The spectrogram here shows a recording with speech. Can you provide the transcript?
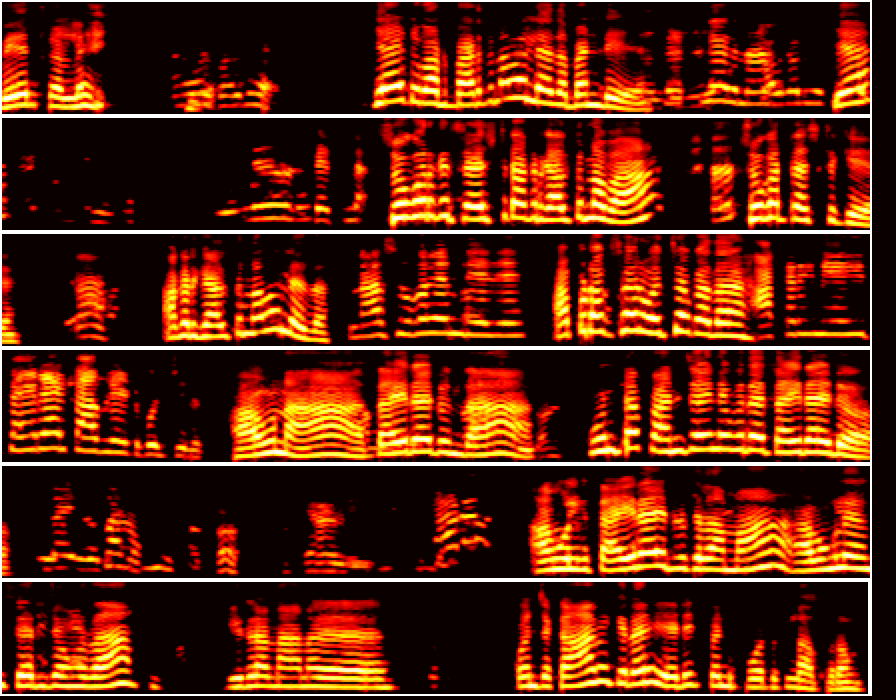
వేరుకల్లే ఏంటి వాడు పడుతున్నావా లేదా బండి ఏ షుగర్ కి టెస్ట్ కి అక్కడికి వెళ్తున్నావా షుగర్ టెస్ట్ కి అక్కడికి వెళ్తున్నావా లేదా నా షుగర్ ఏం లేదే అప్పుడు ఒకసారి వచ్చావు కదా అక్కడికి నేను థైరాయిడ్ టాబ్లెట్ వచ్చిన అవునా థైరాయిడ్ ఉందా ఉంటే పని చేయనివ్వదా థైరాయిడ్ அவங்களுக்கு தைராய்டு இருக்குதாமா அவங்களும் எனக்கு தெரிஞ்சவங்க தான் இதுல நான் கொஞ்சம் காமிக்கிறேன் எடிட் பண்ணி போட்டுக்கலாம் அப்புறம்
